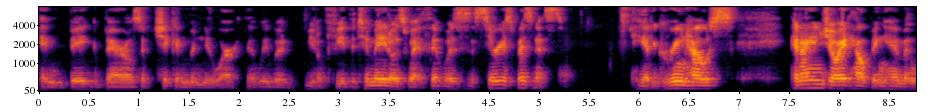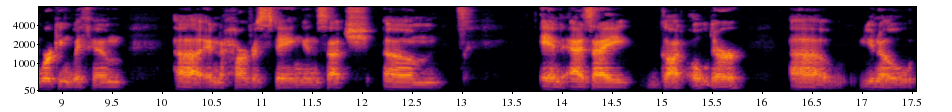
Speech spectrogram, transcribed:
And big barrels of chicken manure that we would, you know, feed the tomatoes with. It was a serious business. He had a greenhouse, and I enjoyed helping him and working with him uh, and harvesting and such. Um, and as I got older, uh, you know,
